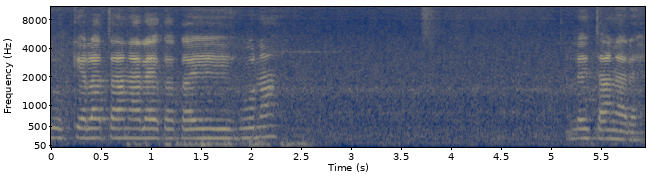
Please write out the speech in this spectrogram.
डोक्याला ताण आलाय का काही हो ना. लय ताण आलाय.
